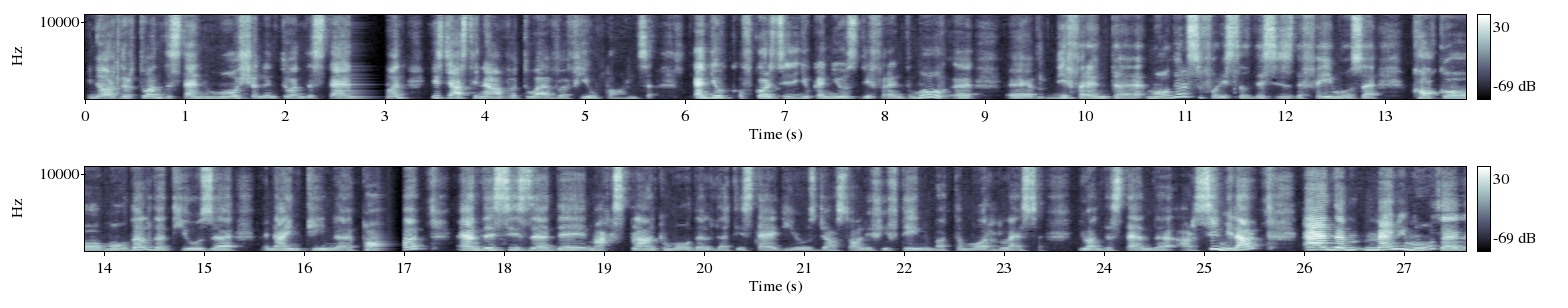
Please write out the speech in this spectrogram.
in order to understand motion and to understand one, it's just enough to have a few points. And you, of course, you can use different mo uh, uh, different uh, models. For instance, this is the famous uh, COCO model that use 19 points and this is uh, the Max Planck model that instead use just only 15, but more or less you understand uh, are similar. And um, many model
